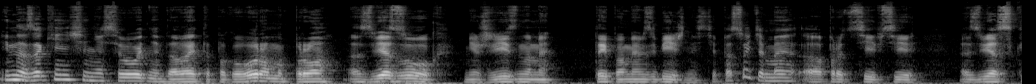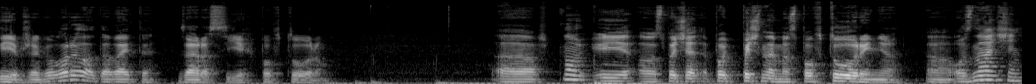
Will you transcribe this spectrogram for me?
І на закінчення сьогодні давайте поговоримо про зв'язок між різними типами збіжності. По суті, ми про ці всі зв'язки вже говорили. Давайте зараз їх повторимо. Ну і почнемо з повторення означень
